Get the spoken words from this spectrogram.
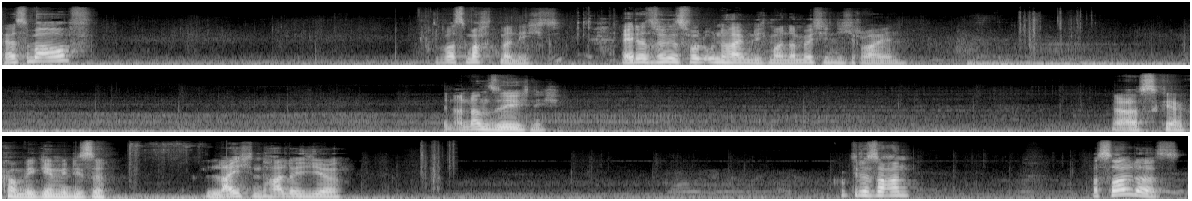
Hörst du mal auf? Was macht man nicht? Ey, das drin ist voll unheimlich, Mann. Da möchte ich nicht rein. Den anderen sehe ich nicht. Ja, klar. Komm, wir gehen in diese Leichenhalle hier. Guck dir das doch an. Was soll das?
